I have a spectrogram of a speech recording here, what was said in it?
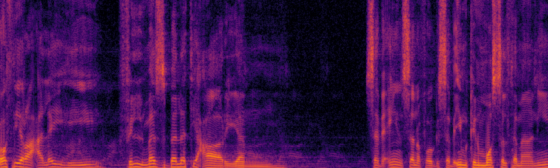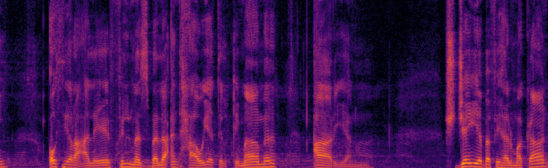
عثر عليه في المزبلة عاريا. سبعين سنة فوق السبعين يمكن موصل ثمانين. عثر عليه في المزبلة عند حاوية القمامة عاريا. جيب في هالمكان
